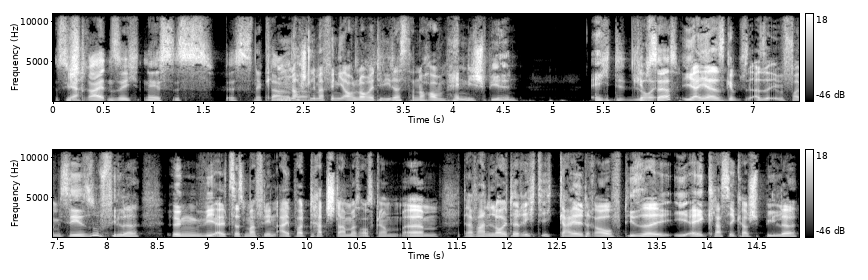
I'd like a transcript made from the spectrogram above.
Sie Ja. streiten sich. Nee, es ist, es ist eine klare Noch Sache. schlimmer finde ich auch Leute, die das dann noch auf dem Handy spielen. Echt? Gibt's das? Ja, ja, es gibt, also vor allem ich sehe so viele irgendwie, als das mal für den iPod Touch damals rauskam, ähm, da waren Leute richtig geil drauf, diese EA-Klassiker-Spiele,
